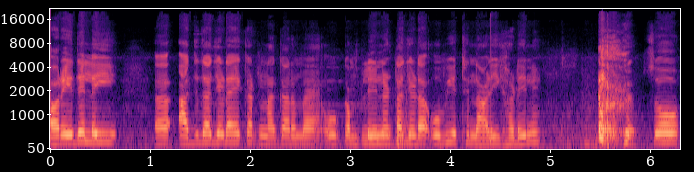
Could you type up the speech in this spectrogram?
ਔਰ ਇਹਦੇ ਲਈ ਅੱਜ ਦਾ ਜਿਹੜਾ ਇਹ ਘਟਨਾਕ੍ਰਮ ਹੈ, ਉਹ ਕੰਪਲੇਨਟ ਆ ਜਿਹੜਾ, ਉਹ ਵੀ ਇੱਥੇ ਨਾਲ ਹੀ ਖੜੇ ਨੇ। ਸੋ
